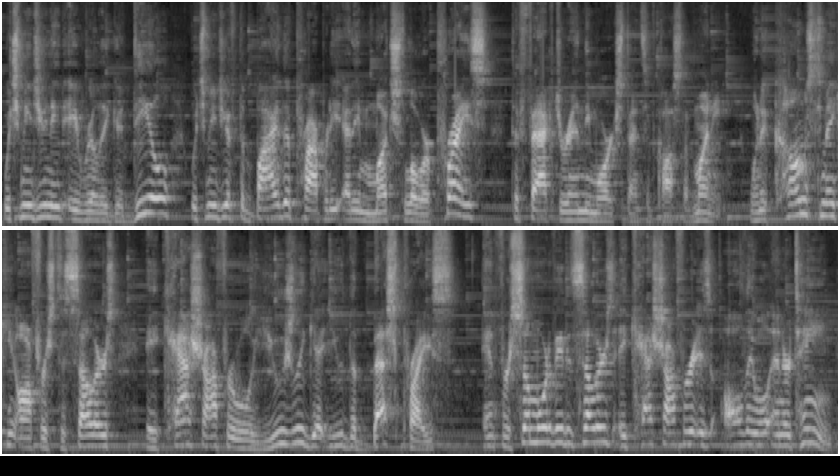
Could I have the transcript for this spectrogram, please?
which means you need a really good deal, which means you have to buy the property at a much lower price to factor in the more expensive cost of money. When it comes to making offers to sellers, a cash offer will usually get you the best price. And for some motivated sellers, a cash offer is all they will entertain.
